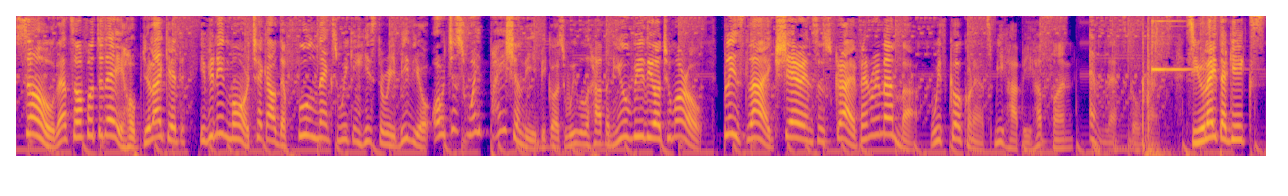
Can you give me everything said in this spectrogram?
So that's all for today. Hope you like it. If you need more, check out the full next week in history video or just wait patiently because we will have a new video tomorrow. Please like, share, and subscribe. And remember, with Kokonuzz, be happy, have fun, and let's go nuts. See you later, geeks!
